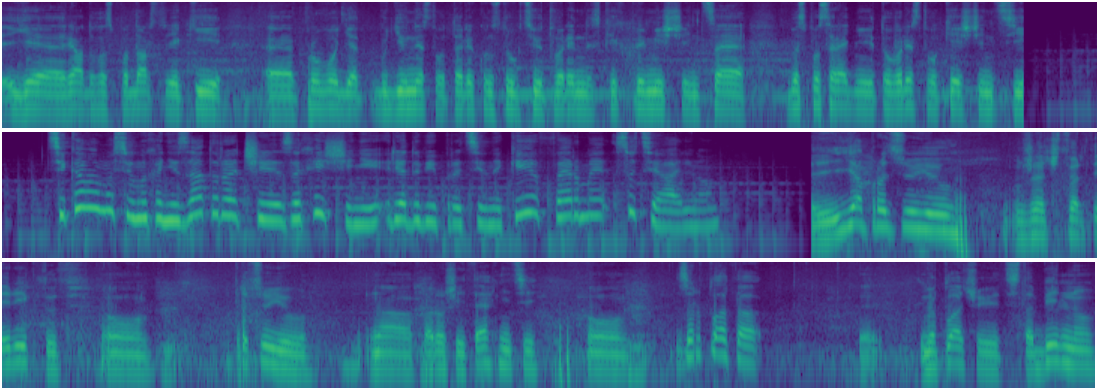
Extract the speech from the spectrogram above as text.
є ряд господарств, які е, проводять будівництво та реконструкцію тваринницьких приміщень. Це безпосередньо і товариство Кищенці, Цікавимось у механізатора, чи захищені рядові працівники ферми соціально. Я працюю вже четвертий рік тут. О, працюю на хорошій техніці. О, зарплата виплачують стабільно,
